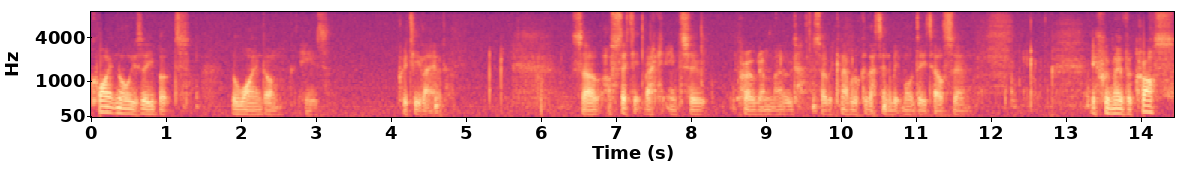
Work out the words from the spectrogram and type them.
quite noisy but the wind on is pretty loud. So I'll set it back into program mode so we can have a look at that in a bit more detail soon if we move across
